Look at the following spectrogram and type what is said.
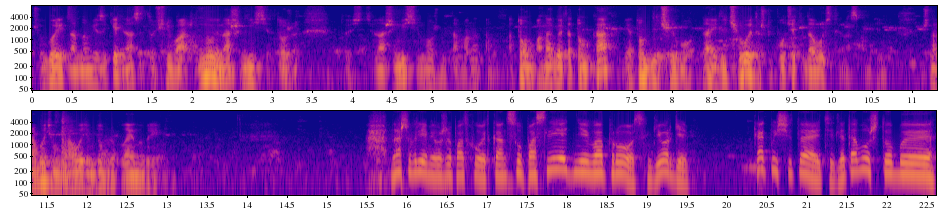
что говорить на одном языке, для нас это очень важно. Ну и наша миссия тоже, то есть в нашей миссии можно там, она там, о том, она говорит о том, как и о том, для чего, да, и для чего это, чтобы получать удовольствие на самом деле. Потому что на работе мы проводим добрую половину времени. Наше время уже подходит к концу. Последний вопрос. Георгий, как вы считаете, для того, чтобы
